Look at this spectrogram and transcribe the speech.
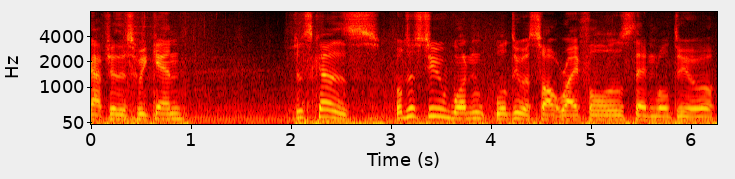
after this weekend. Just cause we'll just do one, we'll do assault rifles, then we'll do...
